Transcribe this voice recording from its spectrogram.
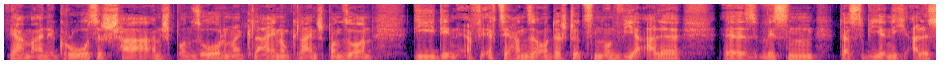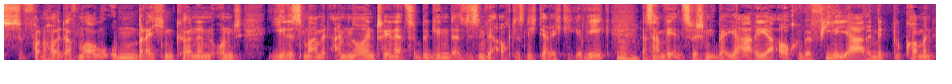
wir haben eine große Schar an Sponsoren, an kleinen und Kleinsponsoren, die den FC Hansa unterstützen und wir alle äh, wissen, dass wir nicht alles von heute auf morgen umbrechen können und jedes Mal mit einem neuen Trainer zu beginnen, das wissen wir auch, das ist nicht der richtige Weg. Das haben wir inzwischen über Jahre ja auch über viele Jahre mitbekommen.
